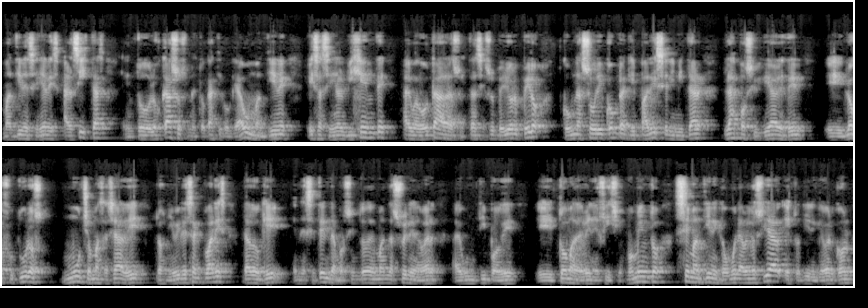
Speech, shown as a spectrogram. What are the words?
mantienen señales alcistas en todos los casos, un estocástico que aún mantiene esa señal vigente, algo agotada su instancia superior, pero con una sobrecompra que parece limitar las posibilidades de eh, los futuros mucho más allá de los niveles actuales, dado que en el 70% de demanda suelen haber algún tipo de eh, toma de beneficios. Momento se mantiene con buena velocidad, esto tiene que ver con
